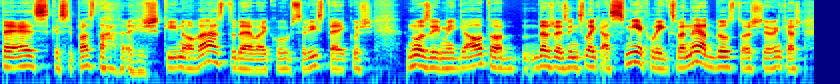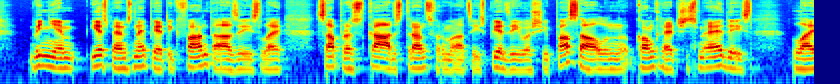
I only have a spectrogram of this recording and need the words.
tēzes, kas ir pastāvējušas kino vēsturē, vai kuras ir izteikuši nozīmīgi autori, dažreiz viņas liekas smieklīgas vai neatbilstošas, jo vienkārši viņiem iespējams nepietika fantāzijas, lai saprastu, kādas transformācijas piedzīvo šī pasaule un konkrēti šis mēdījis, lai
